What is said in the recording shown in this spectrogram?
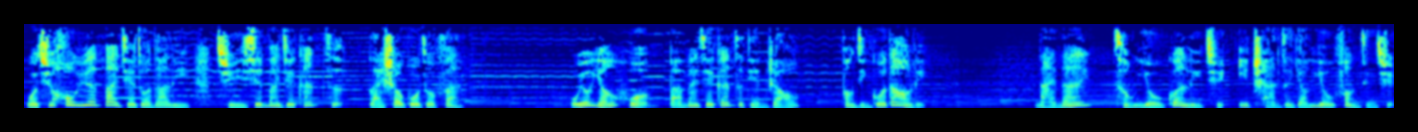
我去后院麦秸垛那里取一些麦秸杆子来烧锅做饭。我用洋火把麦秸杆子点着，放进锅道里。奶奶从油罐里取一铲子羊油放进去。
